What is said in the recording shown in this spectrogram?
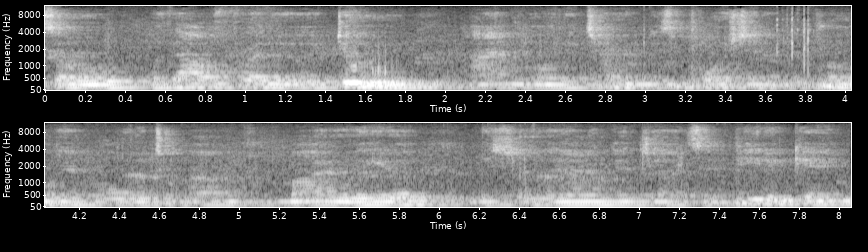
So without further ado, I'm going to turn this portion of the program over to my moderator, Mr. Yolanda Johnson Peterkin,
